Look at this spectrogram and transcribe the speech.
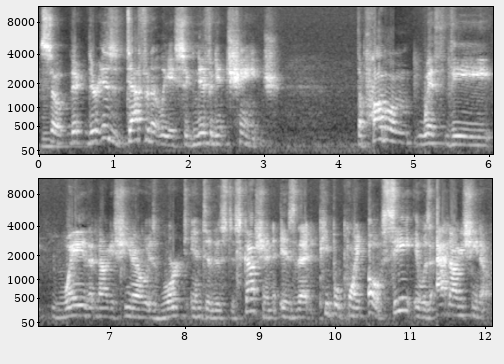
So there, there is definitely a significant change. The problem with the way that Nagashino is worked into this discussion is that people point, oh, see, it was at Nagashino,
